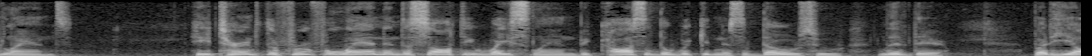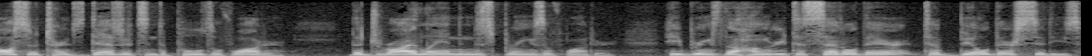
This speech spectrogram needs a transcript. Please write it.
lands. He turns the fruitful land into salty wasteland because of the wickedness of those who live there. But he also turns deserts into pools of water, the dry land into springs of water. He brings the hungry to settle there to build their cities.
